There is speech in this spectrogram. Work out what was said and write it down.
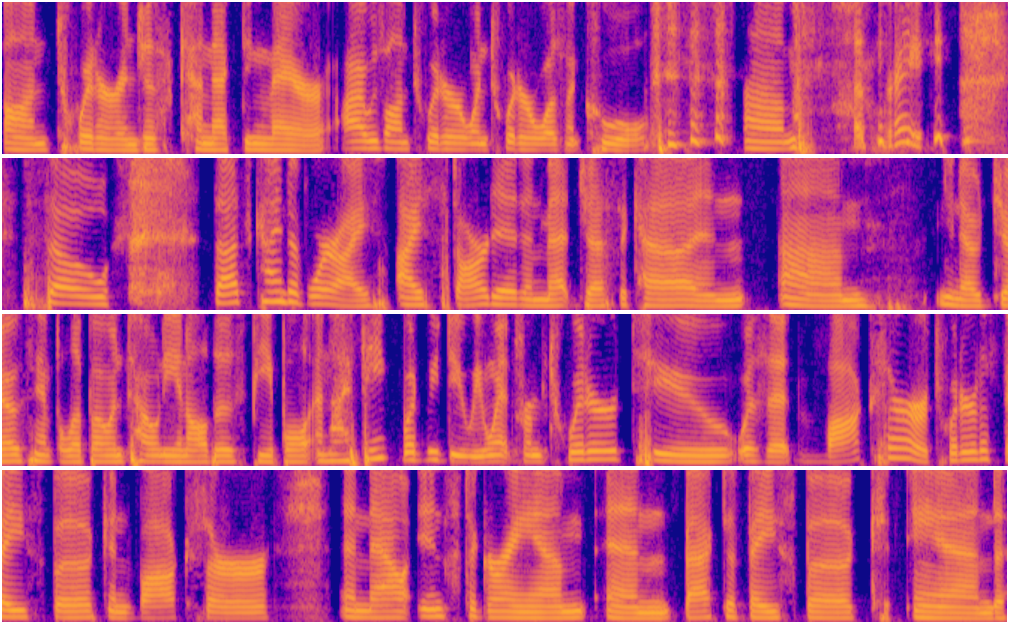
on Twitter and just connecting there. I was on Twitter when Twitter wasn't cool. um, that's right. so that's kind of where I I started and met Jessica and um, you know Joe Sanfilippo and Tony and all those people. And I think what we do, we went from Twitter to was it Voxer or Twitter to Facebook and Voxer, and now Instagram and back to Facebook and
